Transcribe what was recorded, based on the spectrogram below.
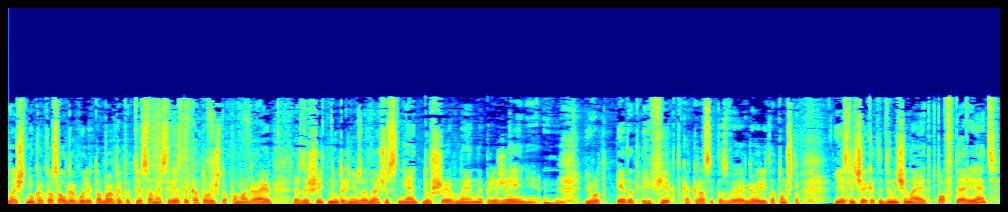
значит, ну, как раз алкоголь и табак – это те самые средства, которые что, помогают разрешить внутреннюю задачу снять душевное напряжение. Угу. И вот этот эффект как раз и говорит о том, что если человек это начинает повторять,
